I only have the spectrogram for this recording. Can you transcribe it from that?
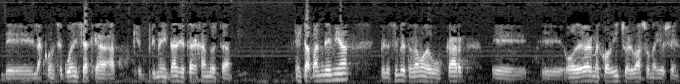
de las consecuencias que, a- que en primera instancia está dejando esta, esta pandemia, pero siempre tratamos de buscar, eh, eh, o de ver, mejor dicho, el vaso medio lleno.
